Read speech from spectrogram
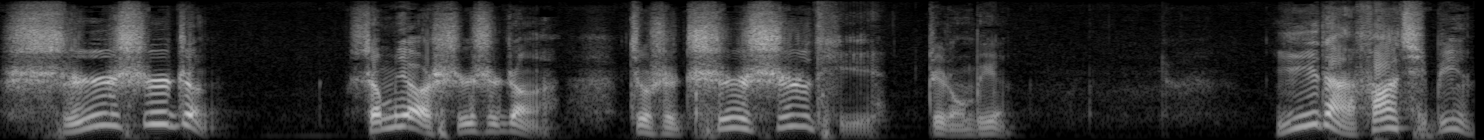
食尸症，什么叫食尸症啊？就是吃尸体这种病。一旦发起病，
